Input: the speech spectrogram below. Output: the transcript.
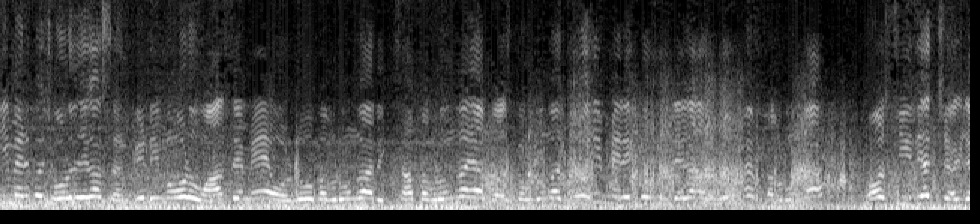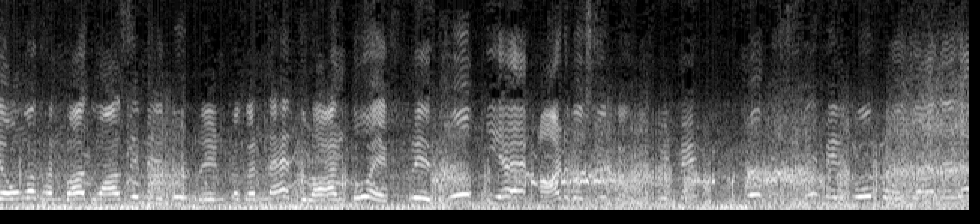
ये मेरे को छोड़ देगा संकेटी मोड़ वहाँ से मैं ऑटो पकड़ूँगा रिक्शा पकड़ूँगा या बस पकड़ूँगा जो ही मेरे को मिलेगा वो मैं पकड़ूँगा और सीधे चल जाऊँगा धनबाद। वहाँ से मेरे को ट्रेन पकड़ना है दुरानतो एक्सप्रेस जो कि है आठ बज के पैंतीस मिनट में जो कि सीधे मेरे को पहुँचा देगा।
